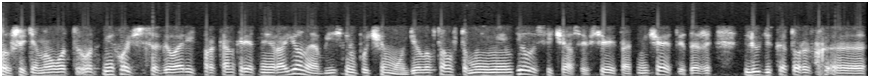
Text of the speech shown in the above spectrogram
Слушайте, ну вот, вот не хочется говорить про конкретные районы, объясню почему. Дело в том, что мы имеем дело сейчас, и все это отмечают, и даже люди, которых э,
